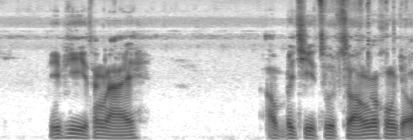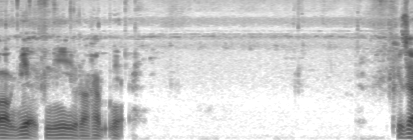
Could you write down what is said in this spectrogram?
ๆพี่ๆทั้งหลาย เอาไปฉีดสูตรสองก็คงจะออกเยอะกว่านี้อยู่แล้วครับ เนี่ย คือส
